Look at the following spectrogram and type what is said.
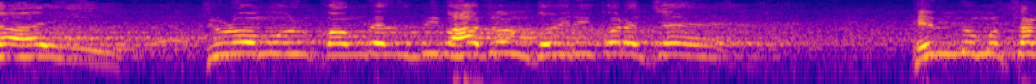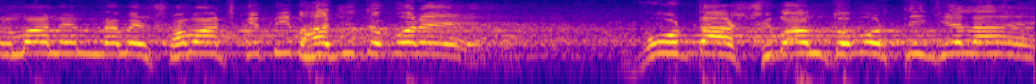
চাই। তৃণমূল কংগ্রেস বিভাজন তৈরি করেছে। হিন্দু মুসলমানের নামে সমাজকে বিভাজিত করে গোটা সীমান্তবর্তী জেলায়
